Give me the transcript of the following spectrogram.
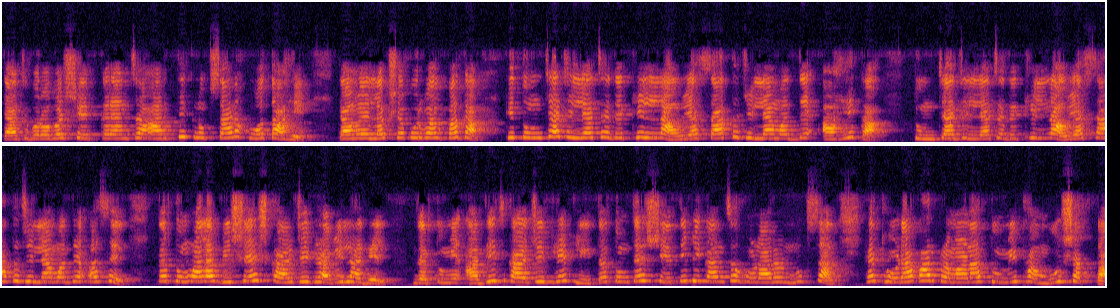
त्याचबरोबर शेतकऱ्यांचं आर्थिक नुकसान होत आहे. त्यामुळे लक्षपूर्वक बघा की तुमच्या जिल्ह्याचे देखील नाव या सात जिल्ह्यामध्ये आहे का? तुमच्या जिल्ह्याचे देखील नाव या सात जिल्ह्यामध्ये असेल तर तुम्हाला विशेष काळजी घ्यावी लागेल. जर तुम्ही आधीच काळजी घेतली तर तुमच्या शेती पिकांचं होणारं नुकसान हे थोड्याफार प्रमाणात तुम्ही थांबवू शकता.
